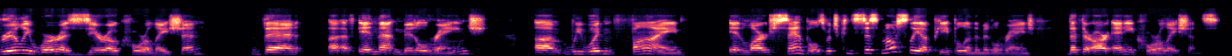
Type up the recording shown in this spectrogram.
really were a zero correlation, then uh, in that middle range, um, we wouldn't find in large samples, which consist mostly of people in the middle range, that there are any correlations.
